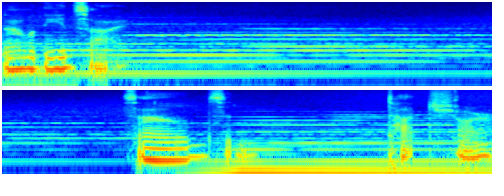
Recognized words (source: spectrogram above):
now on the inside. Sounds and touch are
